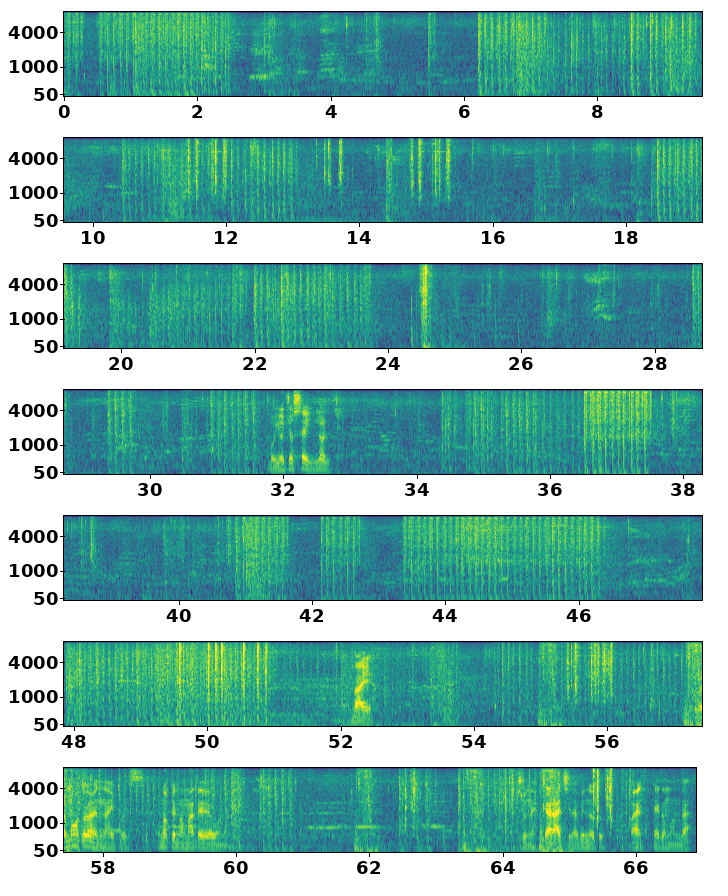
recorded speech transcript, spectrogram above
Voy 8-6, lol. Vaya. Probemos otros snipers. Uno que no mate de uno. Es un escarache, ¿estás viendo tú? Bueno, ya como anda.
